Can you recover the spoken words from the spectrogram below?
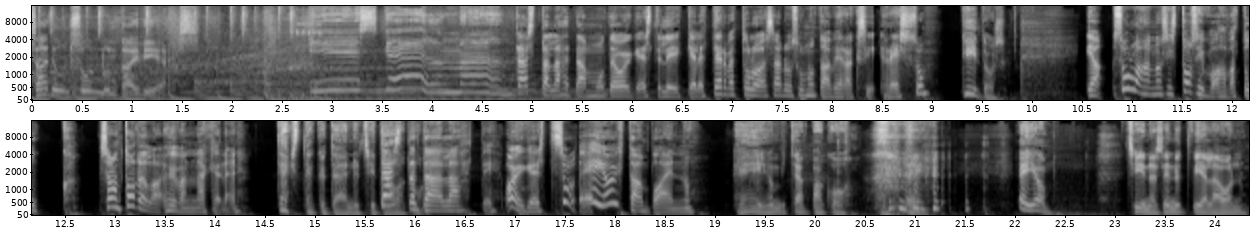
Sadun sunnuntai vieras. Tästä lähdetään muuten oikeasti liikkeelle. Tervetuloa Sadun sunnuntai-vieraksi Ressu. Kiitos. Ja sullahan on siis tosi vahva tukka. Se on todella hyvän näköinen. Tästäkö tämä nyt sitten Tästä alkoi? tämä lähti. Oikeasti. Sulla ei ole yhtään painnu. Ei ole mitään pakoa. Ei. ei ole. Siinä se nyt vielä on.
